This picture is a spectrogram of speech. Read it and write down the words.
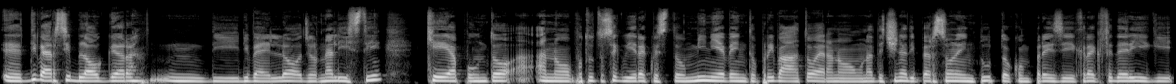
eh, diversi blogger mh, di livello, giornalisti, che appunto hanno potuto seguire questo mini evento privato, erano una decina di persone in tutto, compresi Craig Federighi,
